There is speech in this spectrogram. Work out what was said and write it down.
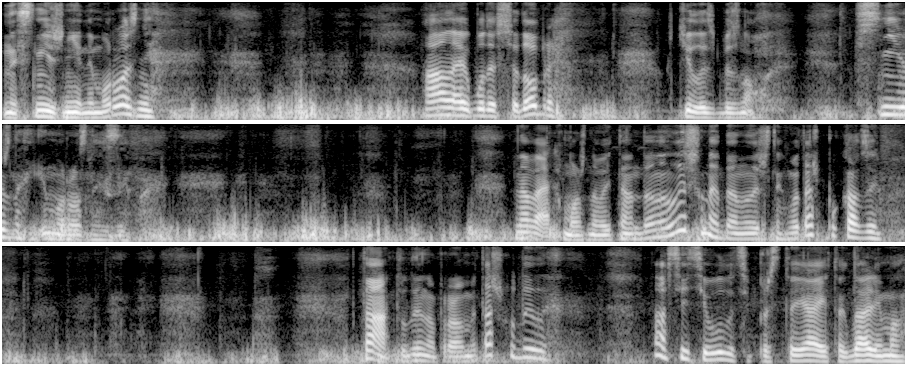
не сніжні, не морозні. Але як буде все добре, хотілося б знову сніжних і морозних зим. Наверх можна вийти на Данилишини, Данилишних ми теж показуємо. Так, туди направо ми теж ходили. А всі ці вулиці Пристая і так далі ми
